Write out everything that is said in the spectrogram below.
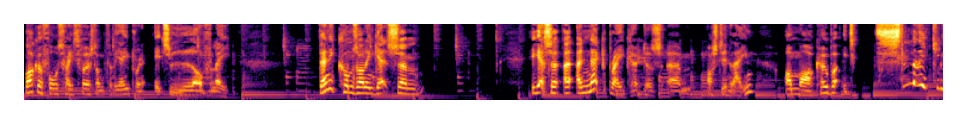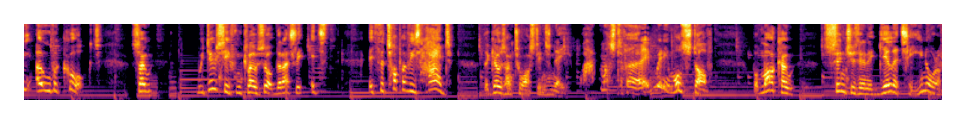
Marco falls face first onto the apron. It's lovely. Then he comes on and gets um he gets a, a, neck breaker, does um, Austin Lane on Marco, but it's slightly overcooked. So we do see from close up that actually it's it's the top of his head that goes onto Austin's knee. Well, must have hurt. It really must have. But Marco cinches in a guillotine or a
